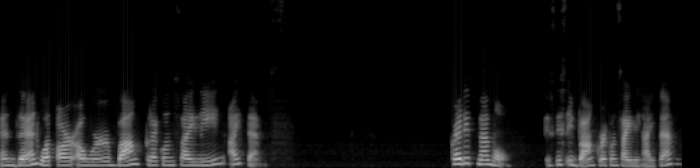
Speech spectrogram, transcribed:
And then, what are our bank reconciling items? Credit memo. Is this a bank reconciling item?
